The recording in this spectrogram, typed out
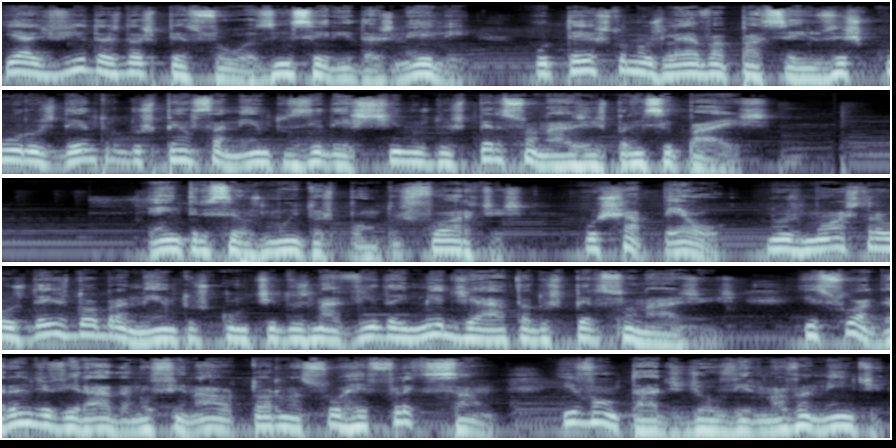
e as vidas das pessoas inseridas nele, o texto nos leva a passeios escuros dentro dos pensamentos e destinos dos personagens principais. Entre seus muitos pontos fortes, o chapéu nos mostra os desdobramentos contidos na vida imediata dos personagens, e sua grande virada no final torna sua reflexão e vontade de ouvir novamente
